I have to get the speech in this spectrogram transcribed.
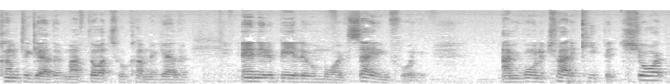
come together. My thoughts will come together. And it'll be a little more exciting for you. I'm going to try to keep it short,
